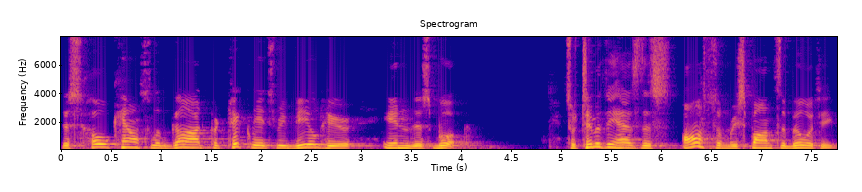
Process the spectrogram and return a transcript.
this whole counsel of God, particularly it's revealed here in this book. So Timothy has this awesome responsibility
